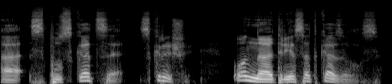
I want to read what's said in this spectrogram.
а спускаться с крыши он наотрез отказывался.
